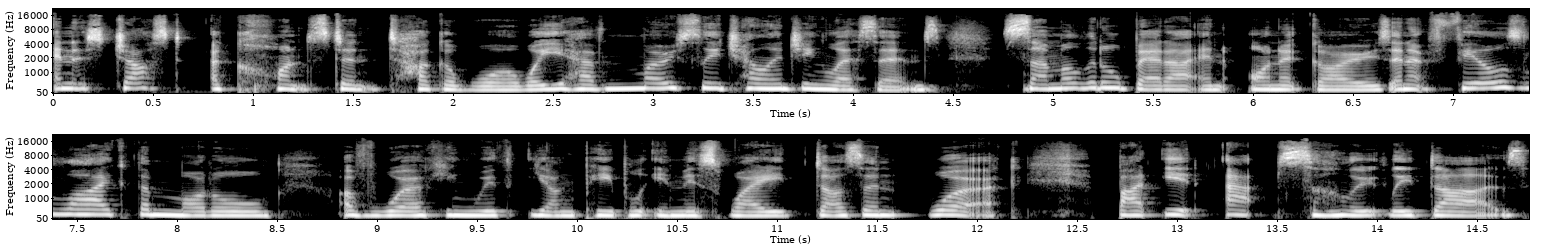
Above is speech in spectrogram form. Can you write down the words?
And it's just a constant tug of war where you have mostly challenging lessons, some a little better, and on it goes. And it feels like the model of working with young people in this way doesn't work but it absolutely does.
